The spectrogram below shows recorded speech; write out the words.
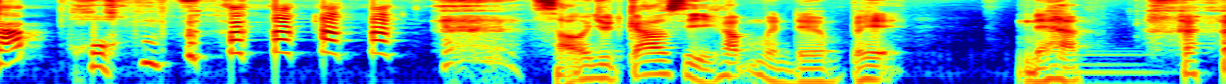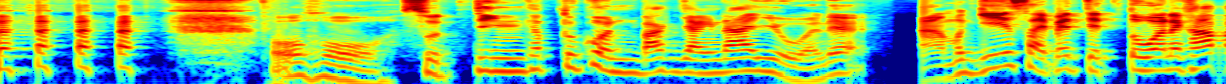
ครับผม2.94ครับเหมือนเดิมเป๊ะนะครับโอ้โห สุดจริงครับทุกคนบั๊กยังได้อยู่อะเนี่ย อ่าเมื่อกี้ใส่เป็น7ตัวนะครับ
